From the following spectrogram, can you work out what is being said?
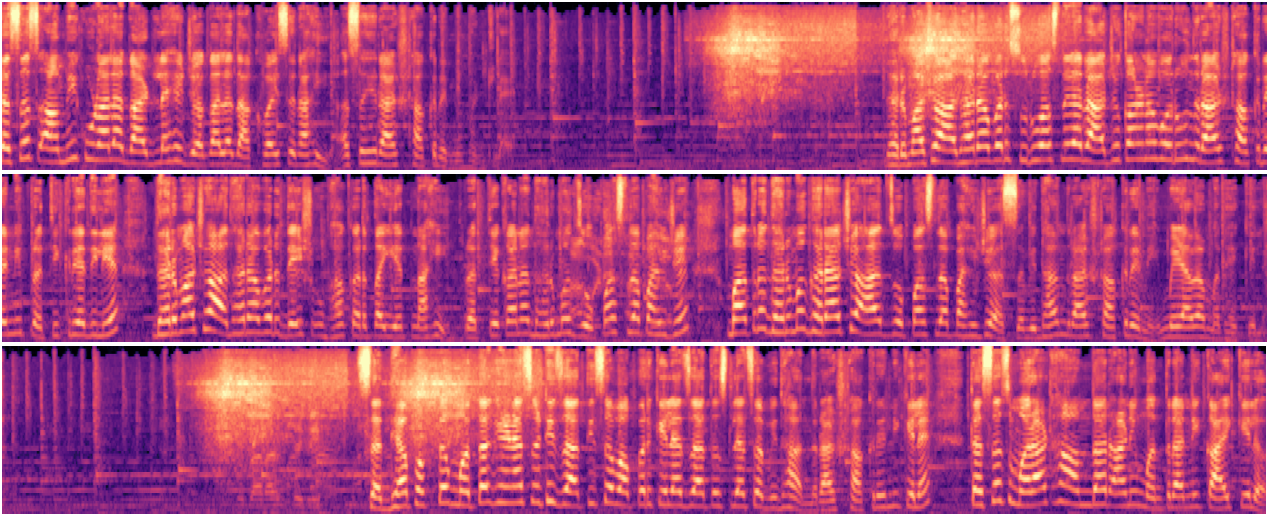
तसंच आम्ही कुणाला गाडलं हे जगाला दाखवायचं नाही असंही राज ठाकरेंनी म्हटलंय. धर्माच्या आधारावर सुरू असलेल्या राजकारणावरून राज ठाकरेंनी प्रतिक्रिया दिली आहे धर्माच्या आधारावर देश उभा करता येत नाही. प्रत्येकानं धर्म जोपासला पाहिजे. मात्र धर्म घराच्या आत जोपासला पाहिजे असं विधान राज ठाकरेंनी मेळाव्यामध्ये केलं. सध्या फक्त मतं घेण्यासाठी जातीचा वापर केला जात असल्याचं विधान राज ठाकरेंनी केलंय. तसंच मराठा आमदार आणि मंत्र्यांनी काय केलं?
